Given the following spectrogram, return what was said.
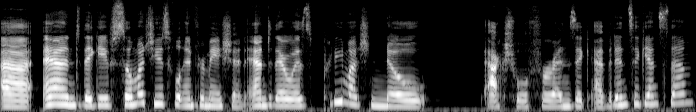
Uh, and they gave so much useful information, and there was pretty much no actual forensic evidence against them.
